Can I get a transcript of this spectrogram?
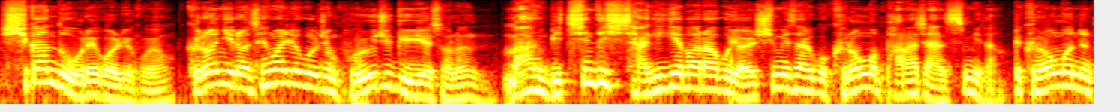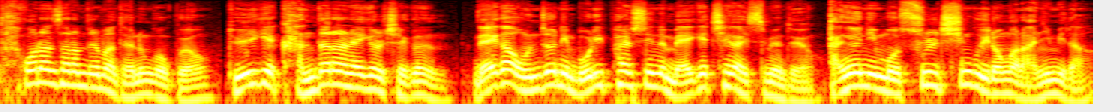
시간도 오래 걸리고요. 그런 이런 생활력을 좀 보여주기 위해서는 막 미친 듯이 자기 개발하고 열심히 살고 그런 건 바라지 않습니다. 그런 건 좀 타고난 사람들만 되는 거고요. 되게 간단한 해결책은 내가 온전히 몰입할 수 있는 매개체가 있으면 돼요. 당연히 뭐 술, 친구 이런 건 아닙니다.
